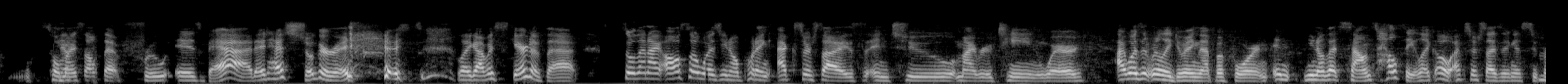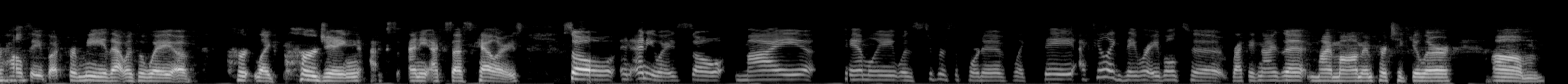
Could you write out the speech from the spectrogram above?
told Yep. myself that fruit is bad. It has sugar in it. like I was scared of that. So then I also was, you know, putting exercise into my routine where I wasn't really doing that before. And, and you know, that sounds healthy. Like, oh, exercising is super Mhm. healthy. But for me, that was a way of per- like purging ex- any excess calories. So, and anyways, so my family was super supportive. Like they, I feel like they were able to recognize it. My mom in particular, um,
